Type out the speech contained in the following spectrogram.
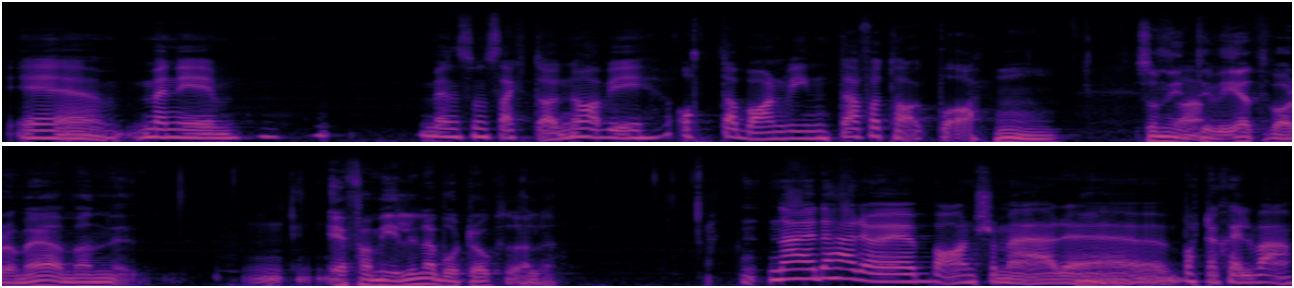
Eh, men, i, men som sagt då, nu har vi åtta barn vi inte har fått tag på. Som ni Så. inte vet var de är, men är familjerna borta också? Eller? Nej, det här är barn som är eh, borta själva.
